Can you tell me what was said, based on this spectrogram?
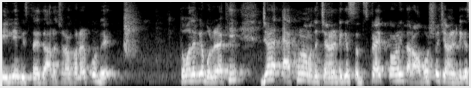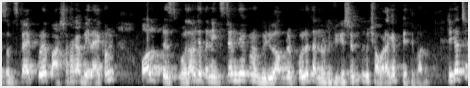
এই নিয়ে বিস্তারিত আলোচনা করার পূর্বে তোমাদেরকে বলে রাখি, যারা এখনও আমাদের চ্যানেলটিকে সাবস্ক্রাইব করনি, তারা অবশ্যই চ্যানেলটিকে সাবস্ক্রাইব করে পাশে থাকা বেল আইকন অল প্রেস করে দাও, যাতে নেক্সট টাইম থেকে কোনো ভিডিও আপলোড করলে তার নোটিফিকেশন তুমি সবার আগে পেতে পারো, ঠিক আছে?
